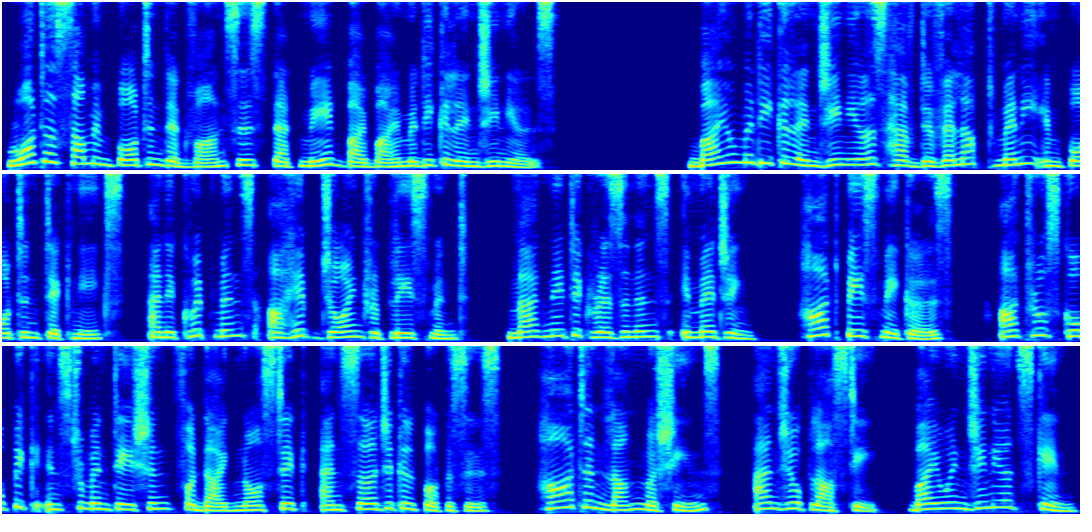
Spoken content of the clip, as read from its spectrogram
What are some important advances that made by biomedical engineers? Biomedical engineers have developed many important techniques and equipments are hip joint replacement, magnetic resonance imaging, heart pacemakers, arthroscopic instrumentation for diagnostic and surgical purposes, heart and lung machines, angioplasty, bioengineered skin,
